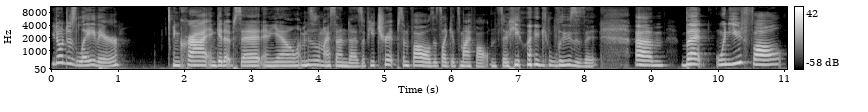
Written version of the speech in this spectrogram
you don't just lay there and cry and get upset and yell. I mean, this is what my son does. If he trips and falls, it's like it's my fault. And so he like loses it. Um, but when you fall,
